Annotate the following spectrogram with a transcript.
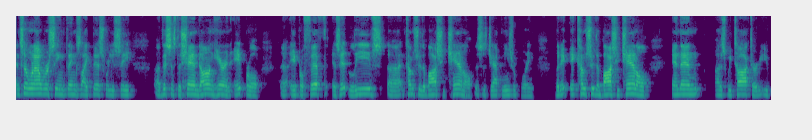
and so now we're seeing things like this, where you see uh, this is the Shandong here in April, uh, April 5th, as it leaves, uh, comes through the Bashi Channel. This is Japanese reporting, but it, it comes through the Bashi Channel. And then, as we talked, or you,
